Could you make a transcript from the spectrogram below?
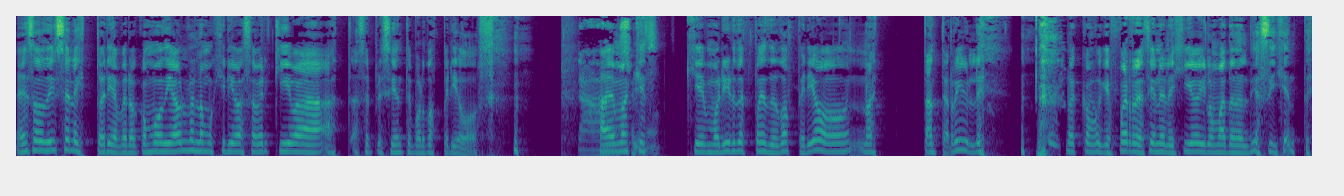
Eso dice la historia, pero ¿cómo diablos la mujer iba a saber que iba a, a ser presidente por dos periodos? Ah, Además que, ¿no? que morir después de dos periodos no es tan terrible. no es como que fue recién elegido y lo matan el día siguiente.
